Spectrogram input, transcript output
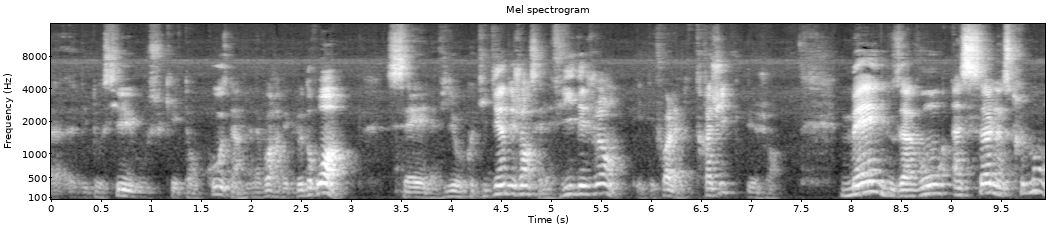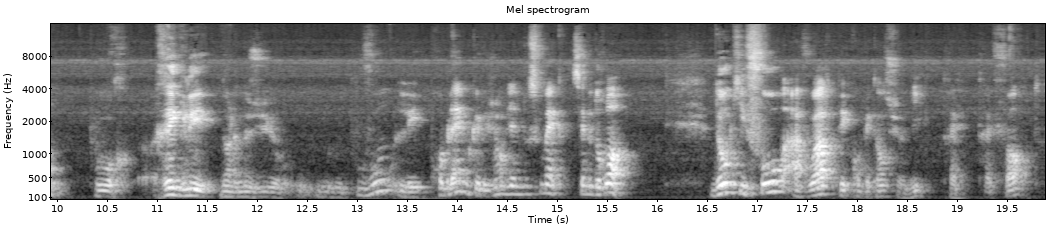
euh, des dossiers où ce qui est en cause n'a rien à voir avec le droit. C'est la vie au quotidien des gens, c'est la vie des gens, et des fois la vie tragique des gens. Mais nous avons un seul instrument pour régler, dans la mesure où nous le pouvons, les problèmes que les gens viennent nous soumettre. C'est le droit. Donc il faut avoir des compétences juridiques très, très fortes,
